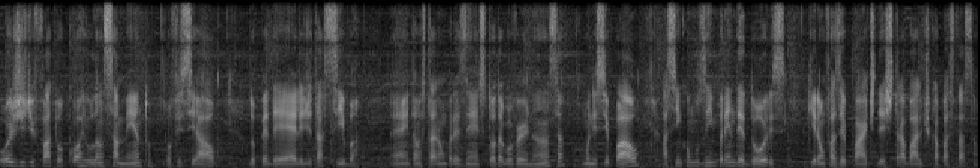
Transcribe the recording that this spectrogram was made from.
Hoje, de fato, ocorre o lançamento oficial do PDL de Itaciba. É, então estarão presentes toda a governança municipal, assim como os empreendedores que irão fazer parte deste trabalho de capacitação.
